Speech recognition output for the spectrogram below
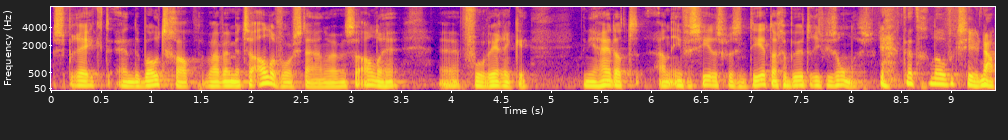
spreekt en de boodschap waar we met z'n allen voor staan, waar we met z'n allen uh, voor werken. Wanneer hij dat aan investeerders presenteert, dan gebeurt er iets bijzonders. Ja, dat geloof ik zeer. Nou,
